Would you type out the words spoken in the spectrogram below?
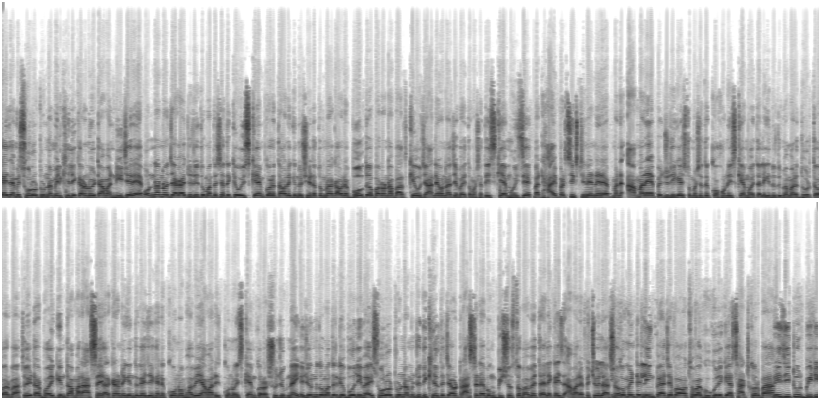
গাইজ আমি সোলো টুর্নামেন্ট খেলি, কারণ ওইটা আমার নিজের অ্যাপ অন্যান্য জায়গায় যদি তোমাদের সাথে কেউ স্ক্যাম করে, তাহলে কিন্তু সেটা তোমরা কাউরে বলতেও পারো না বা কেউ জানেও না যে ভাই তোমার সাথে স্ক্যাম হয়েছে বাট হাইপার সিক্সটি নাইনের অ্যাপ মানে আমার অ্যাপে যদি গাইজ তোমার সাথে কখনো স্ক্যাম হয়, তাহলে কিন্তু তুমি আমার ধরতে পারবা। তো এটার ভয় কিন্তু আমার আছে। যার কারণে কিন্তু গাইজ এখানে কোনোভাবেই আমার কোনো স্ক্যাম করার সুযোগ নাই। এই জন্য তোমাদেরকে বলি ভাই সোলো টুর্নামেন্ট যদি খেলতে চাও ট্রাস্টেড এবং বিশ্বস্ত ভাবে তাহলে গাইজ আমার অ্যাপে চলে আসো। কমেন্টে লিঙ্ক পেয়ে যাবে অথবা গুগলে গিয়ে সার্চ করবা। Crazy tour BD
